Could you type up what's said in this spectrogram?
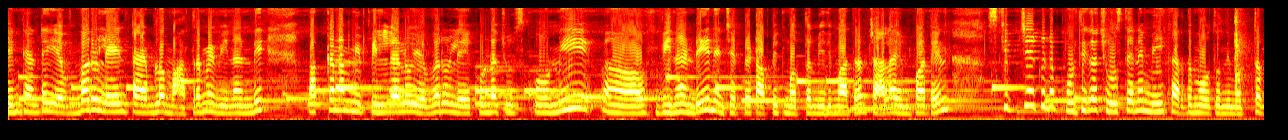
ఏంటంటే ఎవ్వరు లేని టైంలో మాత్రమే వినండి. పక్కన మీ పిల్లలు ఎవరు లేకుండా చూసుకొని వినండి. నేను చెప్పే టాపిక్ మొత్తం ఇది మాత్రం చాలా ఇంపార్టెంట్. స్కిప్ చేయకుండా పూర్తిగా చూస్తేనే మీకు అర్థమవుతుంది మొత్తం.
